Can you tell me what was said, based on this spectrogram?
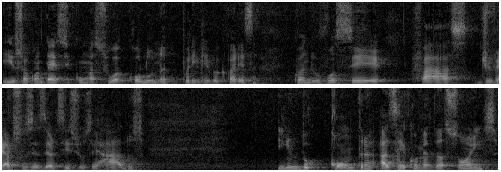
E isso acontece com a sua coluna, por incrível que pareça, quando você faz diversos exercícios errados, indo contra as recomendações,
